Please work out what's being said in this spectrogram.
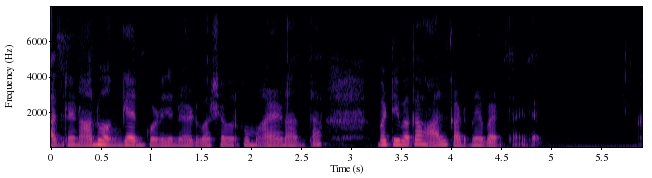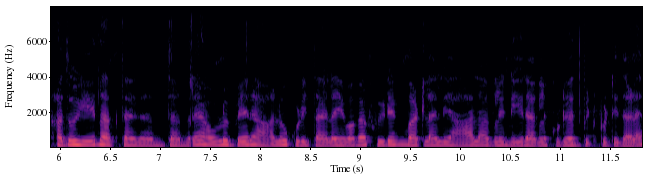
ಆದರೆ ನಾನು ಹಂಗೆ ಅಂದ್ಕೊಂಡಿದ್ದೀನಿ ಎರಡು ವರ್ಷವರೆಗೂ ಮಾಡೋಣ ಅಂತ. ಬಟ್ ಇವಾಗ ಹಾಲು ಕಡಿಮೆ ಬರ್ತಾ ಇದೆ. ಅದು ಏನಾಗ್ತಾ ಇದೆ ಅಂತಂದರೆ ಅವಳು ಬೇರೆ ಹಾಲು ಕುಡಿತಾ ಇಲ್ಲ. ಇವಾಗ ಫೀಡಿಂಗ್ ಬಾಟ್ಲಲ್ಲಿ ಹಾಲಾಗಲಿ, ನೀರಾಗಲಿ ಕುಡಿಯೋದು ಬಿಟ್ಬಿಟ್ಟಿದ್ದಾಳೆ.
